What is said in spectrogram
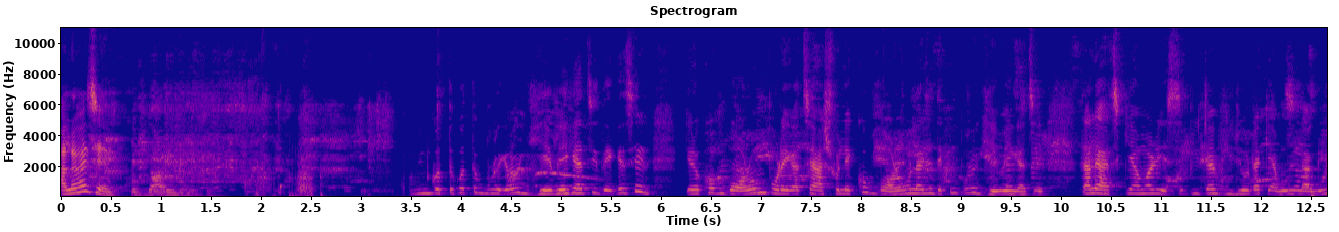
ভালো হয়েছে? খুব দারুণ হয়েছে। চাউমিন করতে করতে পুরো গেলাম ঘেমে গেছি দেখেছেন? কীরকম গরম পড়ে গেছে আসলে খুব গরমও লাগছে দেখুন পুরো ঘেমে গেছে। তাহলে আজকে আমার রেসিপিটা ভিডিওটা কেমন লাগল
